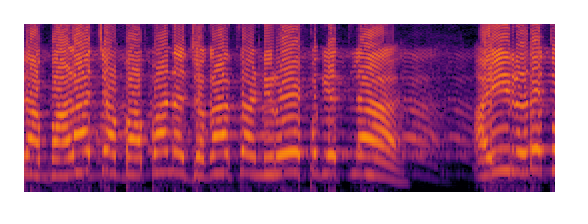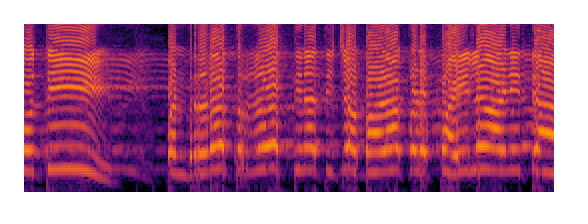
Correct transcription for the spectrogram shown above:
त्या बाळाच्या बापानं जगाचा निरोप घेतला. आई रडत होती पण रडत रडत तिनं तिच्या बाळाकडे पाहिलं आणि त्या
